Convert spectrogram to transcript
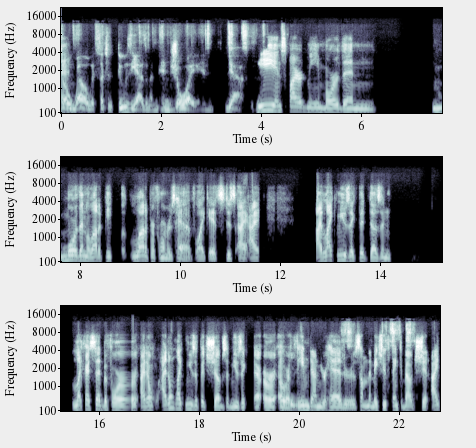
so well with such enthusiasm and, and joy. And yeah, he inspired me more than more than a lot of people a lot of performers have like it's just i i i like music that doesn't like i said before i don't i don't like music that shoves a music uh, or or a Mhm. theme down your head or something that makes you think about shit. I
